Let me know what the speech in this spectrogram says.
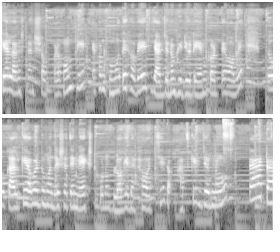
কেয়ার লাঞ্চ টাঞ্চ সব কমপ্লিট এখন ঘুমোতে হবে, যার জন্য ভিডিওটি এন্ড করতে হবে। তো কালকে আবার তোমাদের সাথে নেক্সট কোনো ব্লগে দেখা হচ্ছে। তো আজকের জন্য টাটা।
